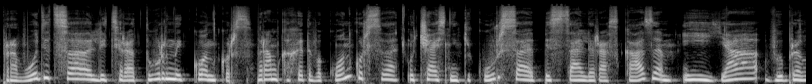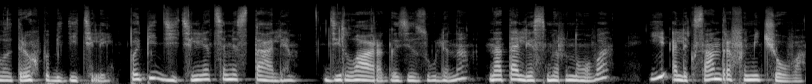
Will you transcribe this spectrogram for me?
проводится литературный конкурс. В рамках этого конкурса участники курса писали рассказы, и я выбрала трех победителей. Победительницами стали Дилара Газизулина, Наталья Смирнова и Александра Фомичева.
